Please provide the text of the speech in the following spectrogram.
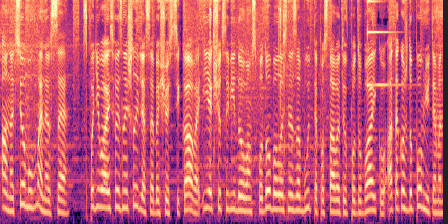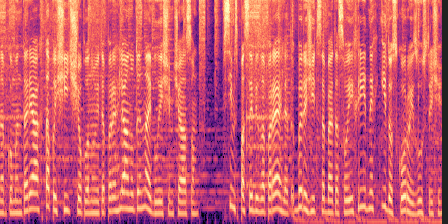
А на цьому в мене все. Сподіваюсь, ви знайшли для себе щось цікаве, і якщо це відео вам сподобалось, не забудьте поставити вподобайку, а також доповнюйте мене в коментарях та пишіть, що плануєте переглянути найближчим часом. Всім спасибі за перегляд, бережіть себе та своїх рідних і до скорої зустрічі!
